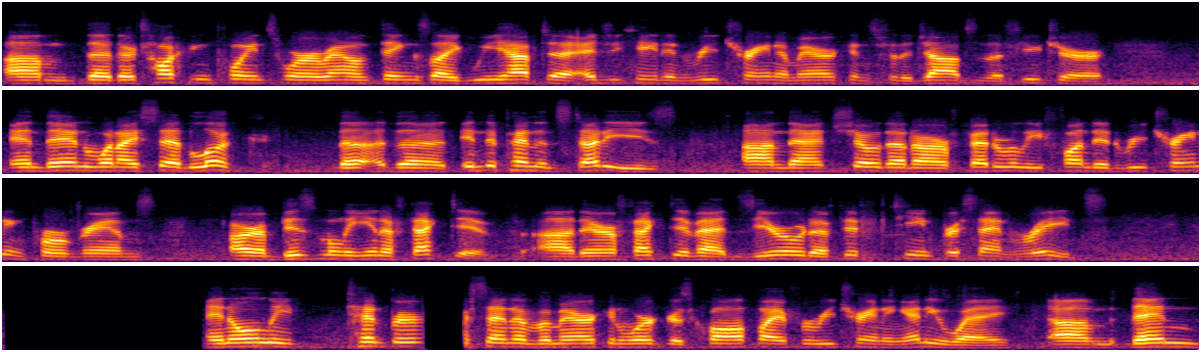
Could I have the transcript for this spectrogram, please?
Um, the, their talking points were around things like we have to educate and retrain Americans for the jobs of the future. And then when I said, look, the, the independent studies on that show that our federally funded retraining programs are abysmally ineffective. Uh, they're effective at 0 to 15% rates. And only 10% of American workers qualify for retraining anyway. Um, then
